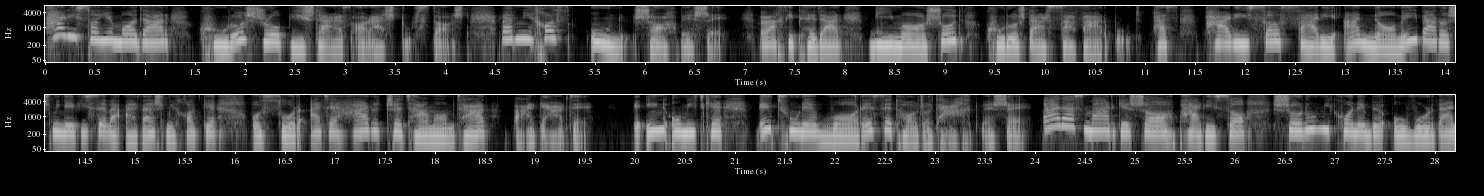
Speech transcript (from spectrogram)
پریسای مادر کوروش رو بیشتر از آرش دوست داشت و می‌خواست اون شاه بشه. و وقتی پدر بیمار شد کوروش در سفر بود. پس پریسا سریعا نامه ای براش می نویسه و ازش می‌خواد که با سرعت هرچه تمامتر برگرده. به این امید که بتونه وارث تاج و تخت بشه. بعد از مرگ شاه پریسا شروع می‌کنه به اووردن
